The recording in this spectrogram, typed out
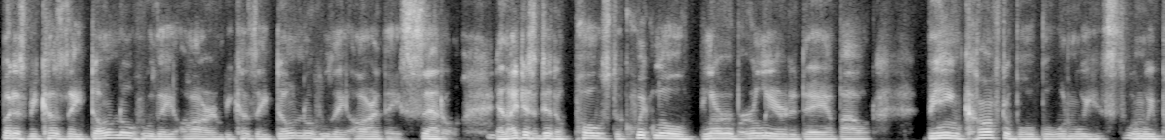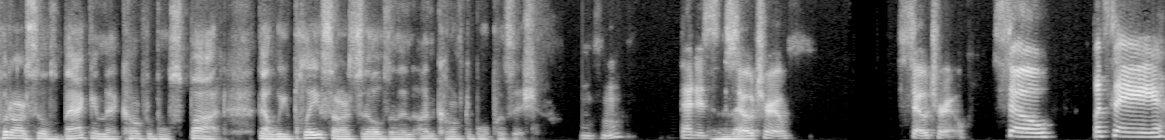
but it's because they don't know who they are. And because they don't know who they are they settle. And i just did a post a quick little blurb earlier today about being comfortable. But when we when we put ourselves back in that comfortable spot that we place ourselves in an uncomfortable position. Mm-hmm. that is that, so true. So true. So let's say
